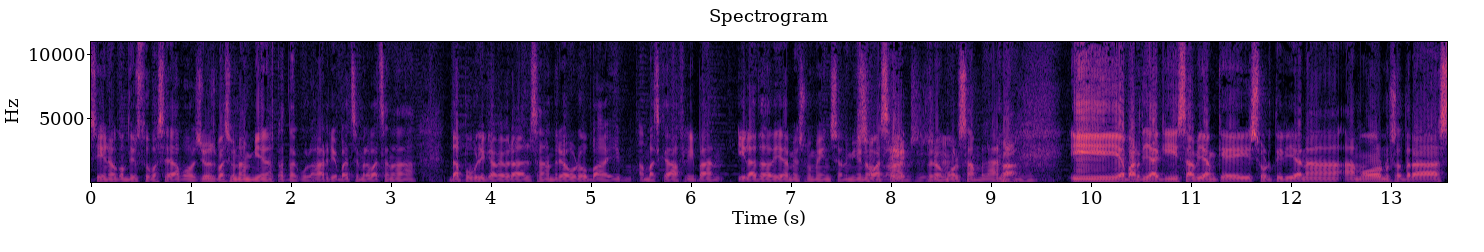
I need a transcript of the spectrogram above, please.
Sí, no? com dius tu, va ser de bojos, va ser un ambient espectacular. Jo, per exemple, vaig anar de públic a veure el Sant Andreu Europa i em vaig quedar flipant. I l'altre dia, més o menys, el millor no va ser, sí, sí. però molt semblant. Clar. I a partir d'aquí sabíem que hi sortirien a, a mort. Nosaltres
